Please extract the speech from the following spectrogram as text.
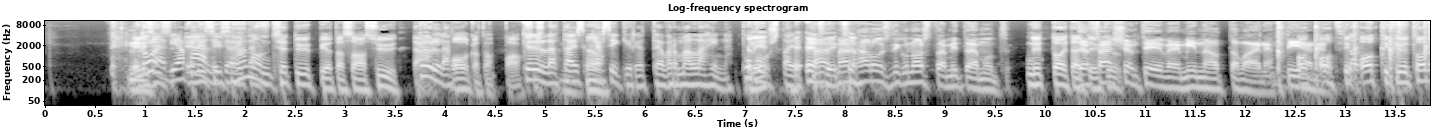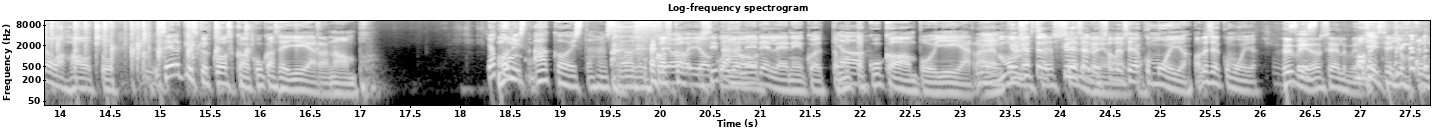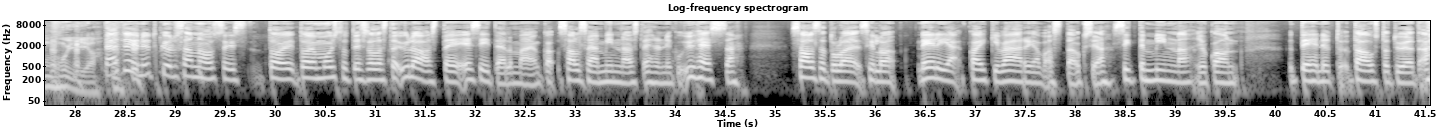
Eli Tulevia siis, eli siis hän on se tyyppi, jota saa syyttää Kyllä. olkatappauksesta. Kyllä, tai Joo. käsikirjoittaja varmaan lähinnä. Eli- Puvustaja. e- Mä, mä en haluaisi niinku nostaa mitään, mutta Nyt toi The täytyy kyllä... Fashion TV, Minna Ottavainen, pienet. Ot, otti, otti kyllä todella haltuun. Selkisikö koskaan, kuka se JRn ampui? Joku Mun- niistä akoistahan se oli. Koska oli joku, sitähän joo. edelleen niin kuin, että Joo. mutta kuka ampuu JR? Niin. Mun Kyllä mielestä se, se, kyllä se, oli, se oli se joku muija. Oli se joku muija. Hyvin on selvinnyt. Oli se joku muija. Täytyy nyt kyllä sanoa siis, toi, toi muistutti sellaista yläasteen esitelmää, jonka Salsa ja Minna olisi tehnyt niin kuin yhdessä. Salsa tulee silloin neljä kaikki vääriä vastauksia. Sitten Minna, joka on tehnyt taustatyötä,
